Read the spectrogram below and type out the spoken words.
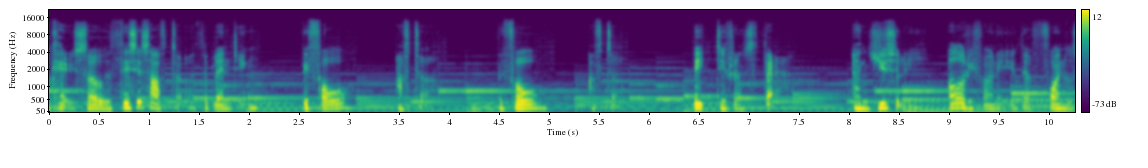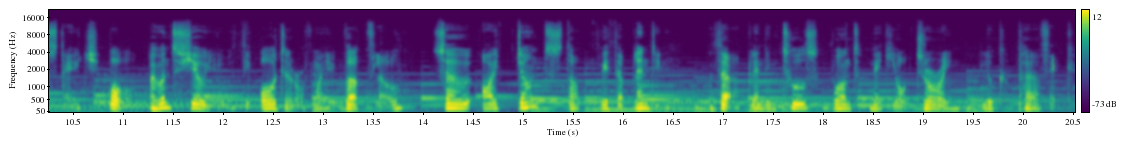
Okay, so this is after the blending. Before, after. Before, after. Big difference there. And usually, I'll refine it in the final stage, but I want to show you the order of my workflow, so I don't stop with the blending. The blending tools won't make your drawing look perfect.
